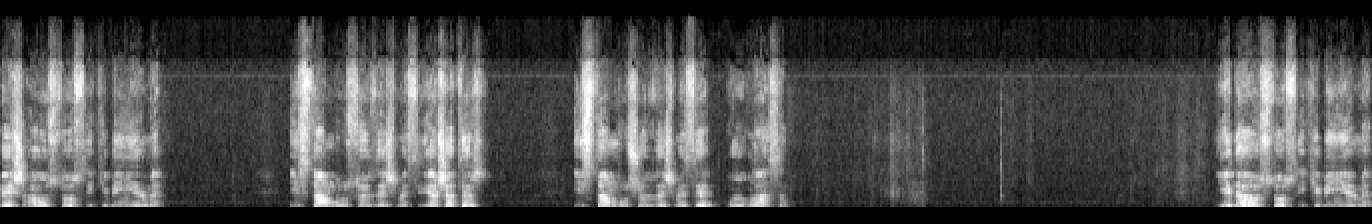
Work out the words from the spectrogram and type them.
5 Ağustos 2020 İstanbul Sözleşmesi yaşatır, İstanbul Sözleşmesi uygulansın. 7 Ağustos 2020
